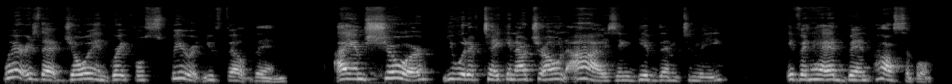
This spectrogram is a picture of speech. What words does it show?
Where is that joy and grateful spirit you felt then? I am sure you would have taken out your own eyes and give them to me if it had been possible.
